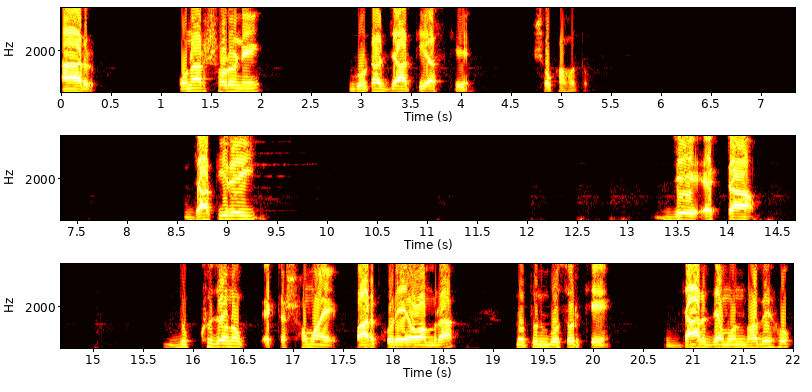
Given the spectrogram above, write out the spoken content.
আর ওনার স্মরণে গোটা জাতি আজকে শোকাহত। জাতির এই যে একটা দুঃখজনক একটা সময় পার করেও আমরা নতুন বছরকে যার যেমন ভাবে হোক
